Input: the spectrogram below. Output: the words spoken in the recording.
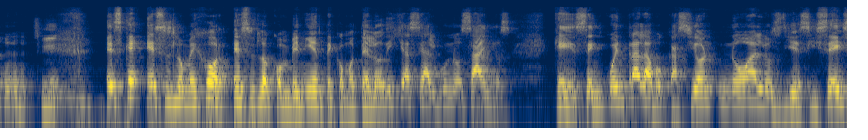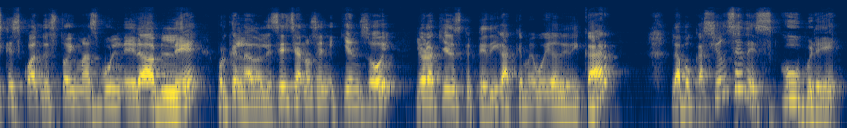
¿Sí? Es que eso es lo mejor, eso es lo conveniente, como te lo dije hace algunos años, que se encuentra la vocación no a los 16, que es cuando estoy más vulnerable, porque en la adolescencia no sé ni quién soy, y ahora quieres que te diga a qué me voy a dedicar. La vocación se descubre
